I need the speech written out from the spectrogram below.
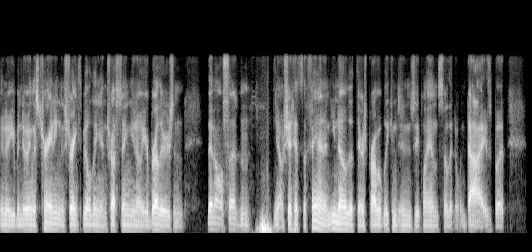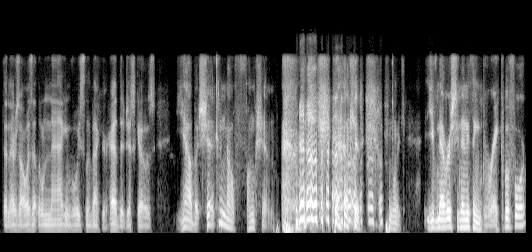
you know you've been doing this training and strength building and trusting you know your brothers and then all of a sudden you know shit hits the fan and you know that there's probably contingency plans so that no one dies but then there's always that little nagging voice in the back of your head that just goes yeah but shit can malfunction. Could- like you've never seen anything break before?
